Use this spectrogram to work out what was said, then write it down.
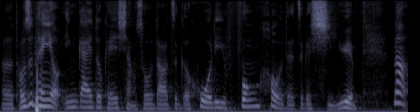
呃投资朋友，应该都可以享受到这个获利丰厚的这个喜悦。那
